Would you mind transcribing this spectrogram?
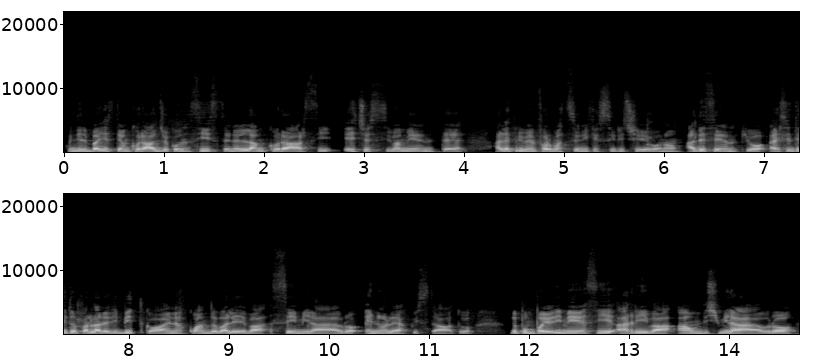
Quindi il bias di ancoraggio consiste nell'ancorarsi eccessivamente alle prime informazioni che si ricevono. Ad esempio, hai sentito parlare di Bitcoin quando valeva 6.000 euro e non l'hai acquistato. dopo un paio di mesi arriva a 11.000 euro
